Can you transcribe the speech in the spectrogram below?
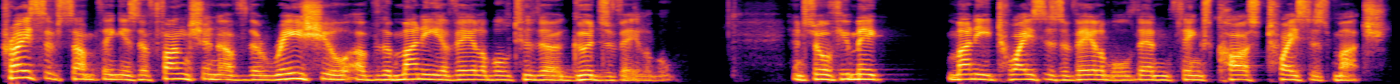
price of something is a function of the ratio of the money available to the goods available. And so if you make money twice as available, then things cost twice as much.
